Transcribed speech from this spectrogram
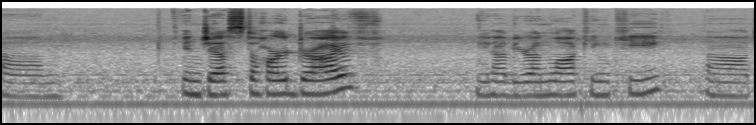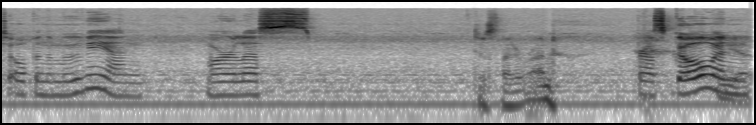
Um, ingest a hard drive, you have your unlocking key uh, to open the movie, and more or less Just let it run. press go and Yeah.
